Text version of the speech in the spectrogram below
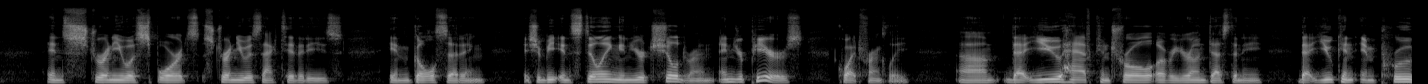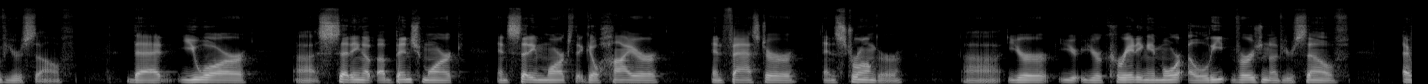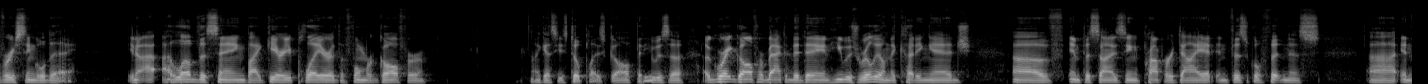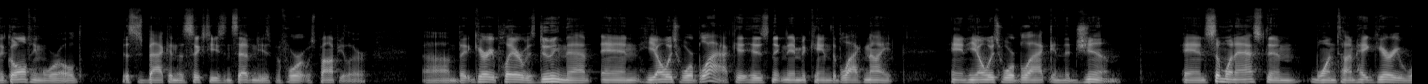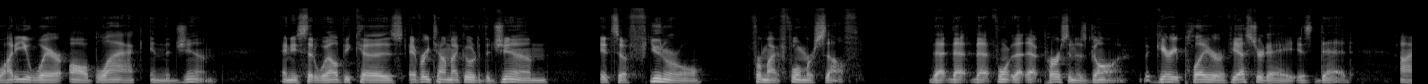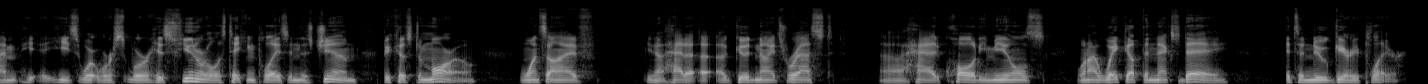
in strenuous sports, strenuous activities, in goal setting. It should be instilling in your children and your peers, quite frankly, um, that you have control over your own destiny, that you can improve yourself, that you are uh, setting up a benchmark and setting marks that go higher and faster and stronger uh, you're, you're, creating a more elite version of yourself every single day. You know, I, I love the saying by Gary Player, the former golfer. I guess he still plays golf, but he was a, a great golfer back in the day, and he was really on the cutting edge of emphasizing proper diet and physical fitness uh, in the golfing world. This is back in the 60s and 70s before it was popular. Um, but Gary Player was doing that, and he always wore black. His nickname became the Black Knight, and he always wore black in the gym. And someone asked him one time, Hey, Gary, why do you wear all black in the gym? And he said, Well, because every time I go to the gym, it's a funeral for my former self. That that that form, that, that person is gone. The Gary player of yesterday is dead. I'm he, where, where his funeral is taking place in this gym because tomorrow, once I've you know had a, a good night's rest, uh, had quality meals, when I wake up the next day, it's a new Gary player.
